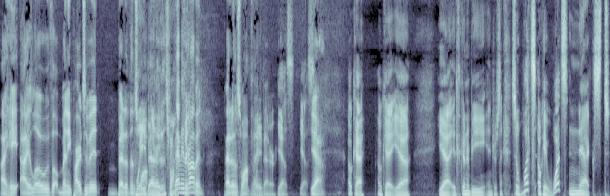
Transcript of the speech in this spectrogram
I hate, I loathe many parts of it. Better than Way Swamp better Thing. than Swamp Batman Thing. and Robin, better than Swamp Thing. Way better. Yes. Yes. Yeah. Okay. Okay. Yeah. Yeah, it's going to be interesting. So what's okay? What's next?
